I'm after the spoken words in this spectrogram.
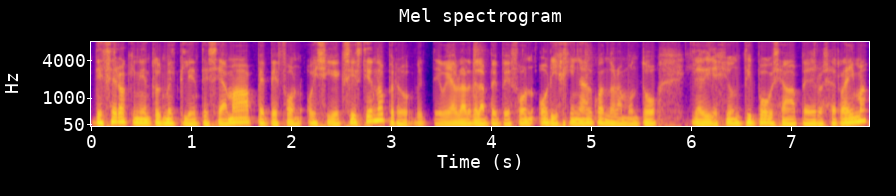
de 0 a 500 mil clientes. Se llamaba Pepefon. Hoy sigue existiendo, pero te voy a hablar de la Pepefon original cuando la montó y la dirigió un tipo que se llama Pedro Serraima.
